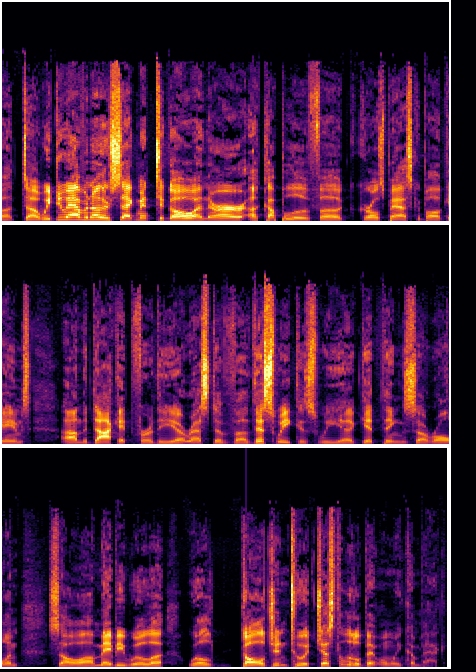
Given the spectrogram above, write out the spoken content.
But uh, we do have another segment to go, and there are a couple of uh, girls' basketball games on the docket for the uh, rest of uh, this week as we uh, get things uh, rolling. So maybe we'll we'll indulge into it just a little bit when we come back.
